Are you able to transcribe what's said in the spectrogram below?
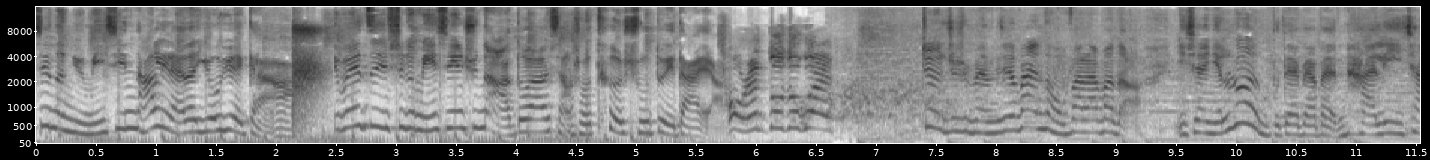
线的女明星哪里来的优越感啊？以为自己是个明星，去哪都要享受特殊对待呀？丑人多多怪。这就是本期饭桶发来报道，以下言论不代表本台立场。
